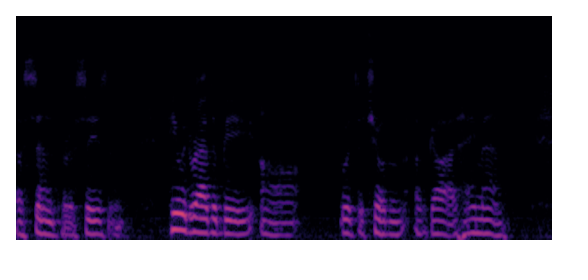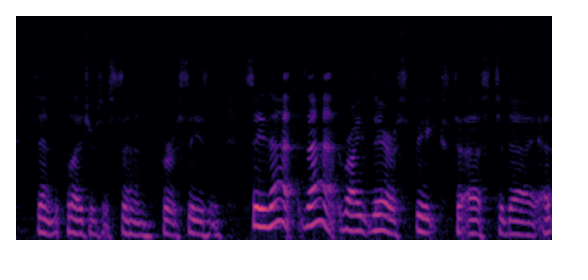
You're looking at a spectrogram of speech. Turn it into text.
of sin for a season. He would rather be uh, with the children of God. Amen than the pleasures of sin for a season. See that that right there speaks to us today,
